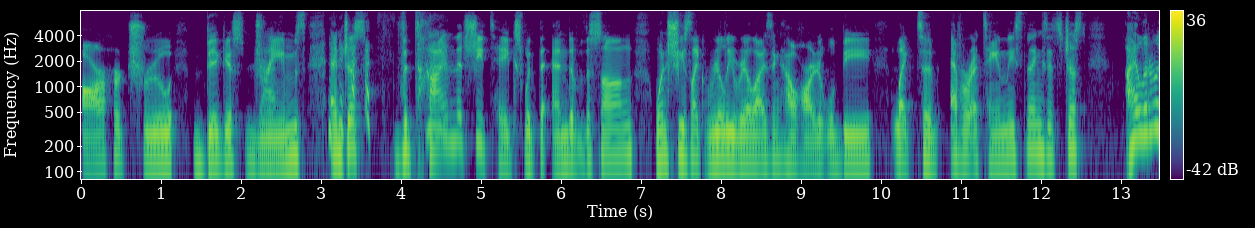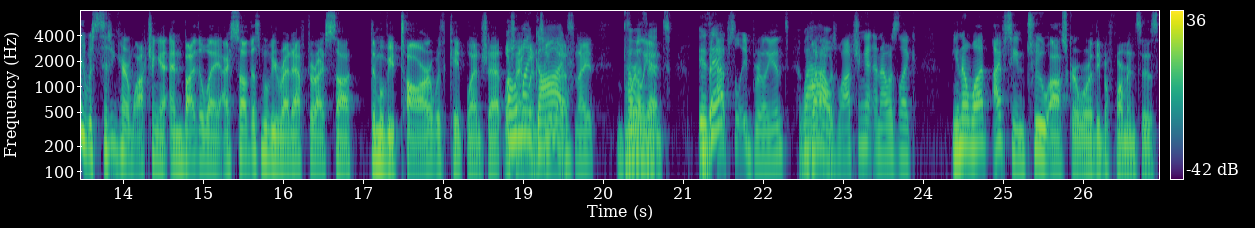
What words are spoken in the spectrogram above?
are her true biggest dreams and just the time that she takes with the end of the song when she's like really realizing how hard it will be like to ever attain these things it's just i literally was sitting here watching it and by the way i saw this movie right after i saw the movie tar with cate blanchett which Oh i went God. to last night How was it? brilliant Is it? absolutely brilliant Wow. but i was watching it and i was like you know what i've seen two oscar worthy performances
